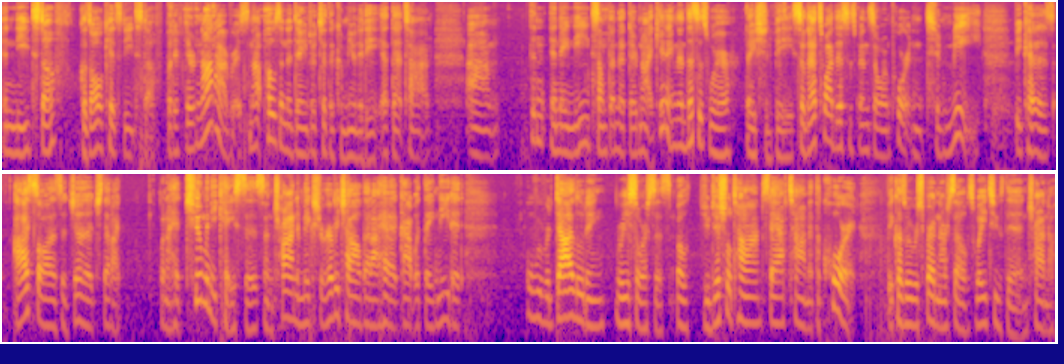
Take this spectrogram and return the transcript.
and need stuff because all kids need stuff. But if they're not high risk, not posing a danger to the community at that time, um, and they need something that they're not getting, then this is where they should be. So that's why this has been so important to me mm-hmm. because I saw as a judge that I, when I had too many cases and trying to make sure every child that I had got what they needed, we were diluting resources, both judicial time, staff time at the court, because we were spreading ourselves way too thin, trying to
